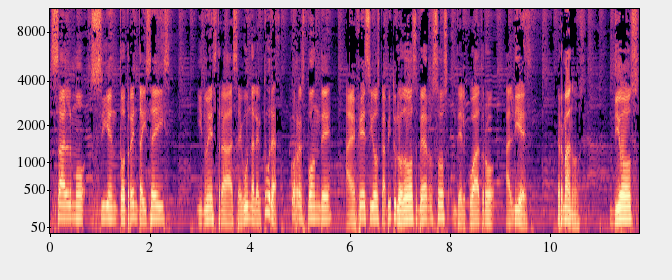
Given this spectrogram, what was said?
Salmo 136, y nuestra segunda lectura corresponde a Efesios capítulo 2, versos del 4 al 10. Hermanos, Dios,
